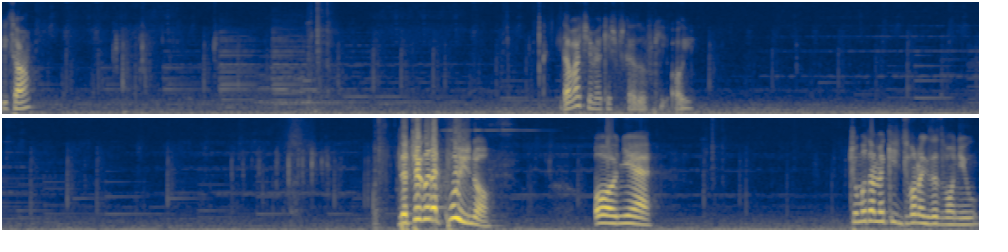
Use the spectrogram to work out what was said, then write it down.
I co? Dawajcie mi jakieś wskazówki, oj. Dlaczego tak późno? O nie. Czemu tam jakiś dzwonek zadzwonił?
